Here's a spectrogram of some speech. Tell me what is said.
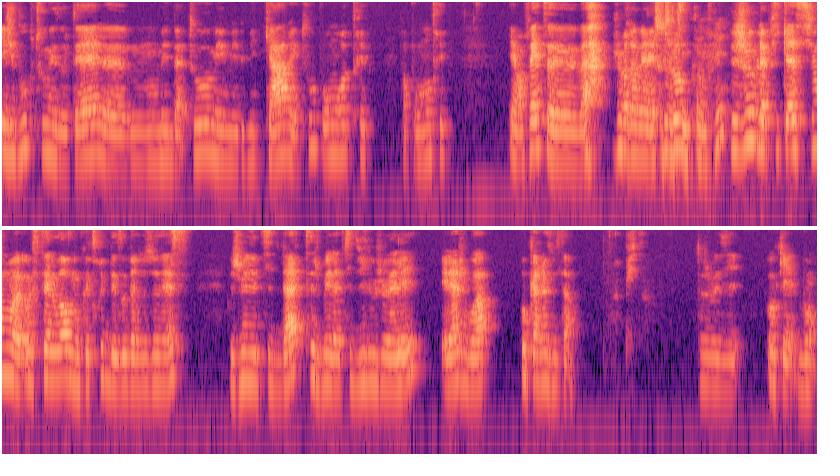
et je book tous mes hôtels, euh, mes bateaux, mes, mes, mes cars et tout pour mon road trip. Enfin, pour mon trip. Et en fait, euh, bah, je me réveillerai Tout toujours. J'ouvre l'application euh, Hostel World, donc le truc des auberges de jeunesse. Je mets les petites dates, je mets la petite ville où je veux aller. Et là, je vois aucun résultat. Putain. Donc je me dis, ok, bon,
